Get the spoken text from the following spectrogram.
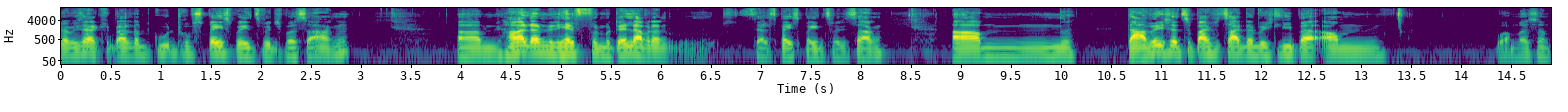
ja, wie gesagt, kriegt man halt einen guten Trupp Space Marines, würde ich mal sagen. Ähm, haben halt dann nur die Hälfte von Modelle, aber dann halt Space Marines, würde ich sagen. Ähm, da würde ich dann zum Beispiel sagen, dann würde ich lieber, ähm, wo haben wir sie?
